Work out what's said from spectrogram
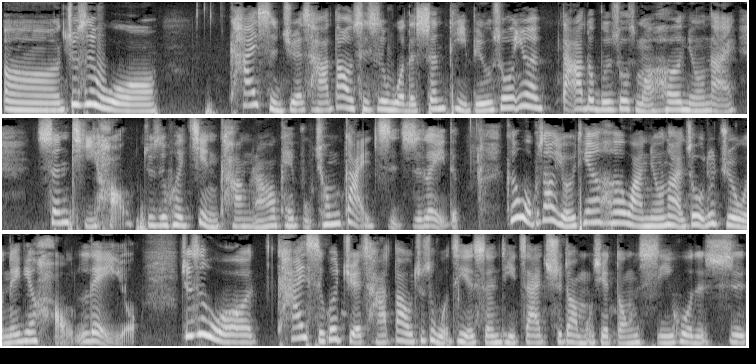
嗯，就是我开始觉察到，其实我的身体，比如说，因为大家都不是说什么喝牛奶身体好，就是会健康，然后可以补充钙质之类的。可是我不知道，有一天喝完牛奶之后，我就觉得我那天好累哦。就是我开始会觉察到，就是我自己的身体在吃到某些东西，或者是。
